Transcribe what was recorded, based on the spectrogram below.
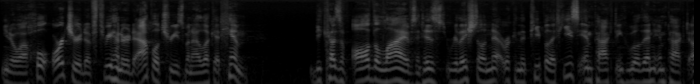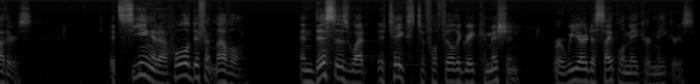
you know, a whole orchard of 300 apple trees when I look at him because of all the lives and his relational network and the people that he's impacting who will then impact others. It's seeing at a whole different level. And this is what it takes to fulfill the Great Commission, where we are disciple maker makers.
